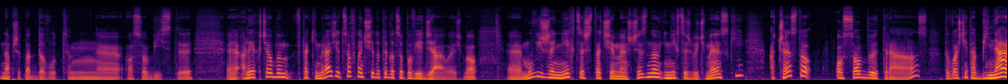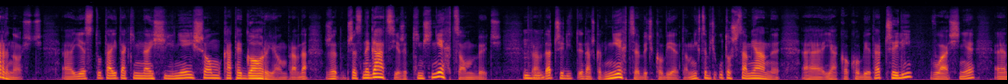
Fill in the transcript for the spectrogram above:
na przykład dowód mm, e, osobisty. E, ale ja chciałbym w takim razie cofnąć się do tego, co powiedziałeś, bo e, mówisz, że nie chcesz stać się mężczyzną i nie chcesz być męski, a często osoby trans, to właśnie ta binarność e, jest tutaj takim najsilniejszą kategorią, prawda? Że przez negację, że kimś nie chcą być, mhm. prawda? Czyli na przykład nie chcę być kobietą, nie chcę być utożsamiany e, jako kobieta, czyli właśnie e,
